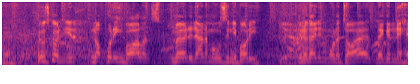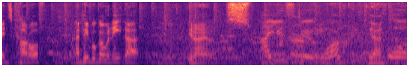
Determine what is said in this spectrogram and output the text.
Yeah. It was good, you know, not putting violence, murdered animals in your body. Yeah. You know, they didn't want to die. They're getting their heads cut off, and people go and eat that. You know, it's, I used to work Yeah. for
